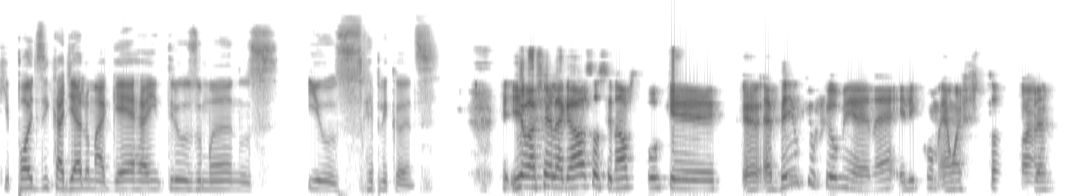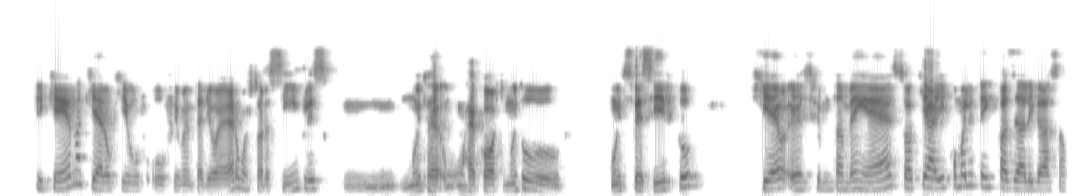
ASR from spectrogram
que pode desencadear uma guerra entre os humanos e os replicantes. E eu achei legal essa sinopse porque é, é, bem o que o filme é, né? Ele é uma história pequena, que era o que o, o filme anterior era, uma história simples, muito, um recorte muito, muito específico, que é, esse filme também é, só que aí como ele tem que fazer a ligação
